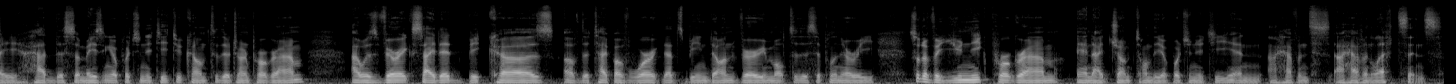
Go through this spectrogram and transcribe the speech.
I had this amazing opportunity to come to the joint program. I was very excited because of the type of work that's being done, very multidisciplinary, sort of a unique program. And I jumped on the opportunity, and I haven't, I haven't left since.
